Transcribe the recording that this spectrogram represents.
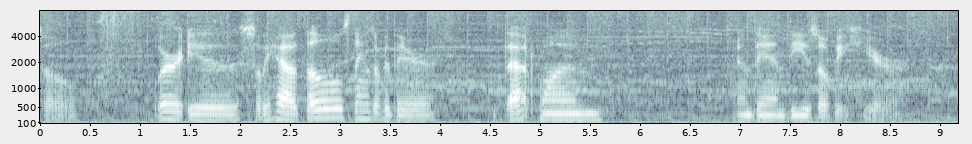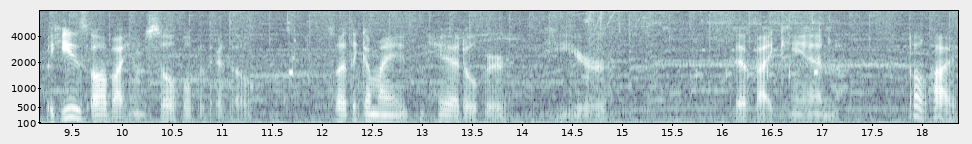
So where is so we have those things over there, that one, and then these over here. But he's all by himself over there though. So I think I might head over here if I can. Oh, hi.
